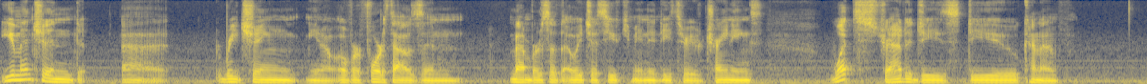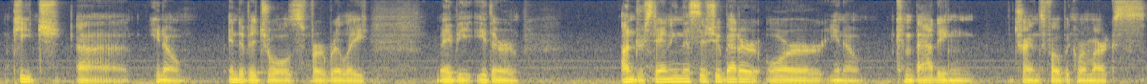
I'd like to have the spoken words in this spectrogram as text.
You mentioned uh, reaching, you know, over 4,000 members of the OHSU community through trainings. What strategies do you kind of teach, uh, you know, individuals for really maybe either understanding this issue better or, you know, combating transphobic remarks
